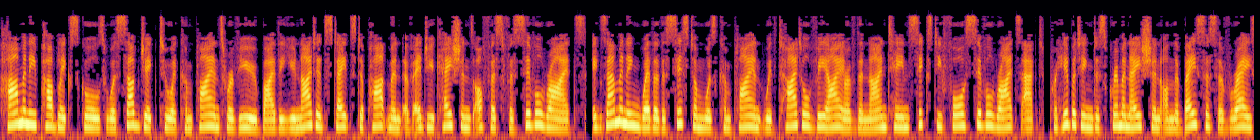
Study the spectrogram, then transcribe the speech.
Harmony Public Schools were subject to a compliance review by the United States Department of Education's Office for Civil Rights, examining whether the system was compliant with Title VI of the 1964 Civil Rights Act prohibiting discrimination on the basis of race,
